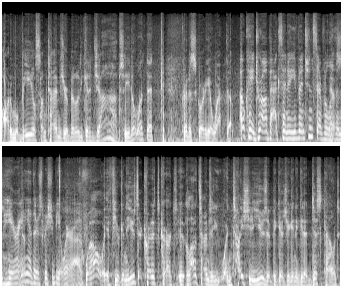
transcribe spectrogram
automobile, sometimes your ability to get a job. So you don't want that credit score to get whacked up. Okay, drawbacks. I know you mentioned several yes. of them here. Any yeah. others we should be aware of? Well, if you're going to use that credit card, a lot of times they entice you to use it because you're going to get a discount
